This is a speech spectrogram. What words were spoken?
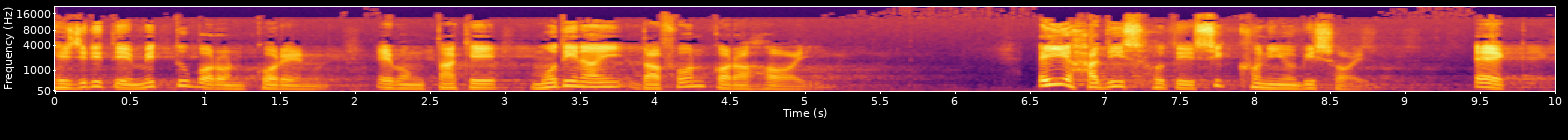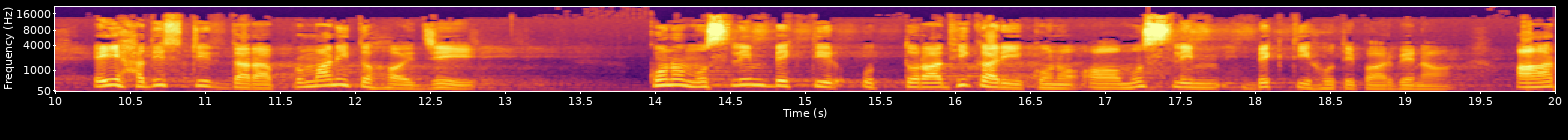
হেজরিতে মৃত্যুবরণ করেন। এবং তাকে মদিনায় দাফন করা হয়। এই হাদিস হতে শিক্ষণীয় বিষয়। এক, এই হাদিসটির দ্বারা প্রমাণিত হয় যে, কোনো মুসলিম ব্যক্তির উত্তরাধিকারী কোনো অমুসলিম ব্যক্তি হতে পারবে না। আর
